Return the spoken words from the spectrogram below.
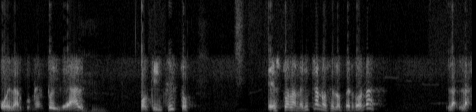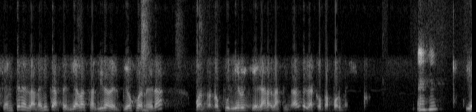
O el argumento ideal. Porque, insisto, esto a la América no se lo perdona. La, gente en el América pedía la salida del Piojo Herrera cuando no pudieron llegar a la final de la Copa por México. y,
